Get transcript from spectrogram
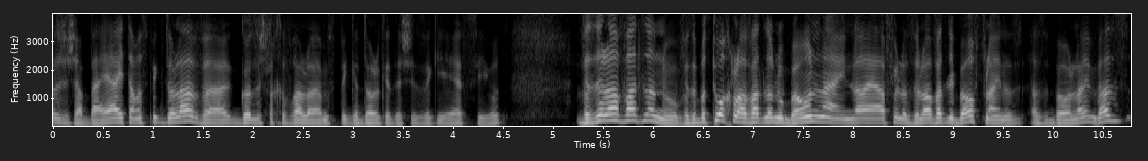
אנשים, שהבעיה הייתה מספיק גדולה והגודל של החברה לא היה מספיק גדול כדי שזה יהיה סיוט. וזה לא עבד לנו, וזה בטוח לא עבד לנו באונליין, לא היה אפילו, זה לא עבד לי באופליין, אז, אז באונליין, ואז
